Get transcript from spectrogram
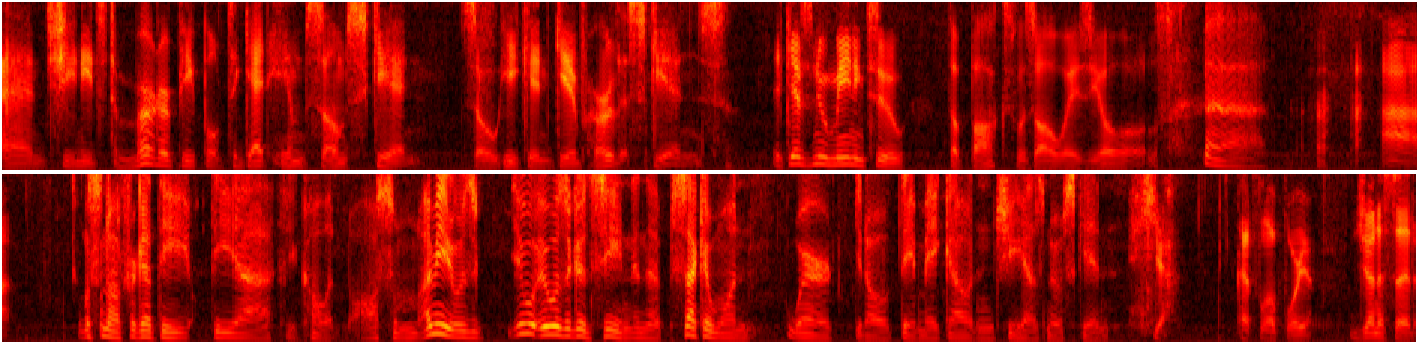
and she needs to murder people to get him some skin so he can give her the skins. It gives new meaning to the box was always yours. Let's not forget the the uh, you call it awesome. I mean, it was it, it was a good scene in the second one where you know they make out and she has no skin. Yeah, that's love for you. Jenna said,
